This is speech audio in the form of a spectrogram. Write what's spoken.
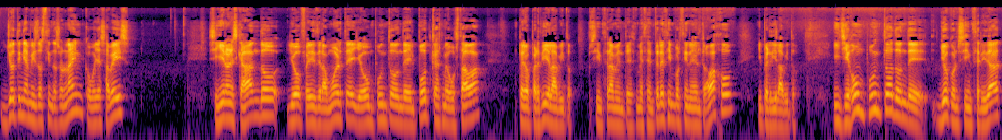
yo tenía mis dos tiendas online, como ya sabéis. Siguieron escalando, yo feliz de la muerte, llegó un punto donde el podcast me gustaba, pero perdí el hábito, sinceramente. Me centré 100% en el trabajo y perdí el hábito. Y llegó un punto donde yo con sinceridad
